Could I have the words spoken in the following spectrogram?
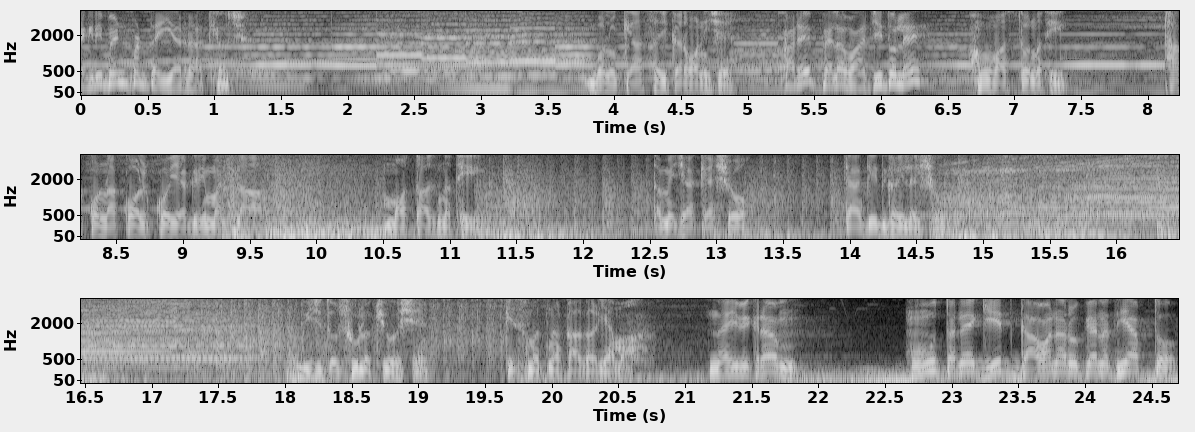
એગ્રીમેન્ટ પણ તૈયાર રાખ્યો છે. બોલો ક્યાં સહી કરવાની છે? અરે પહેલા વાંચી તો લે. હું વાંચતો નથી. ઠાકોરના કોલ કોઈ એગ્રીમેન્ટના મોહતાજ નથી. તમે જ્યાં કહેશો ત્યાં ગીત ગાઈ લઈશું. બીજું તો શું લખ્યું હશે? કિસ્મતના કાગળિયામાં. નહીં વિક્રમ હું તને ગીત ગાવાના રૂપિયા નથી આપતો.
